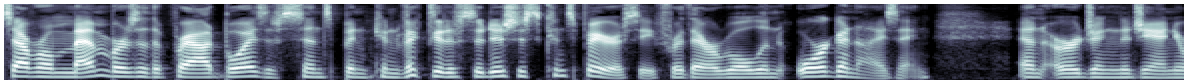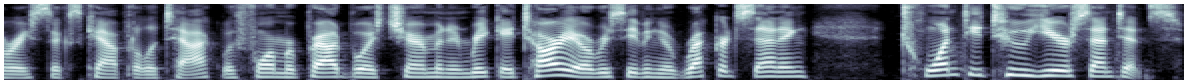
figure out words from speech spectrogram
Several members of the Proud Boys have since been convicted of seditious conspiracy for their role in organizing and urging the January 6th Capitol attack, with former Proud Boys chairman Enrique Tarrio receiving a record setting 22 year sentence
